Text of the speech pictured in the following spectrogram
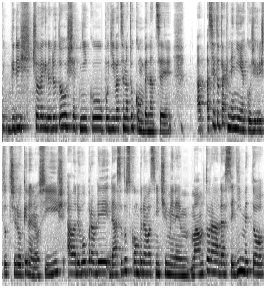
když člověk jde do toho šatníku podívat se na tu kombinaci, a asi to tak není, jako že když to tři roky nenosíš, ale doopravdy dá se to skombinovat s něčím jiným. Mám to ráda, sedí mi to,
